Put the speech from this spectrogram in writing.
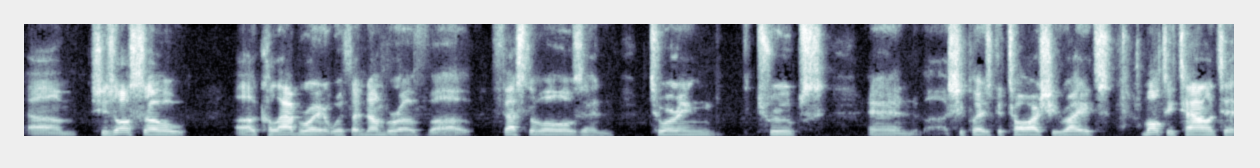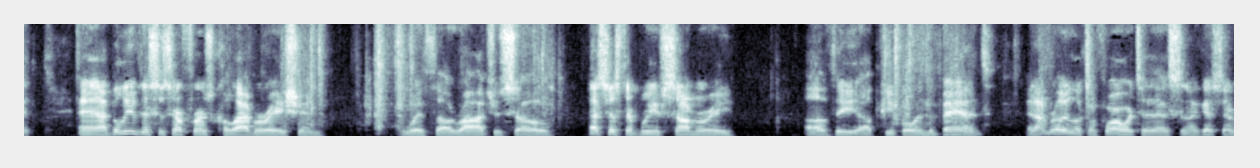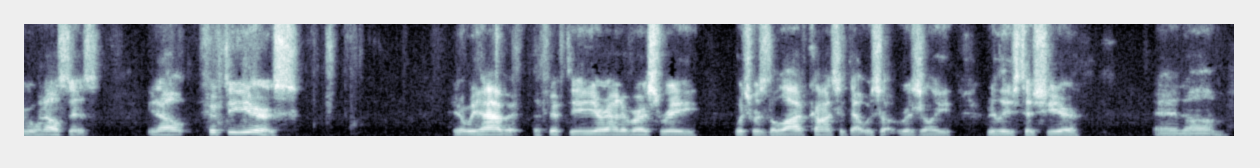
Um, she's also uh, collaborated with a number of uh, festivals and touring troops and uh, she plays guitar, she writes, multi talented. And I believe this is her first collaboration with uh, Rogers. So that's just a brief summary of the uh, people in the band. And I'm really looking forward to this. And I guess everyone else is. You know, 50 years. Here we have it, the 50 year anniversary, which was the live concert that was originally released this year. And um,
